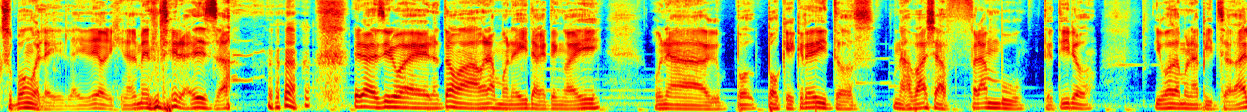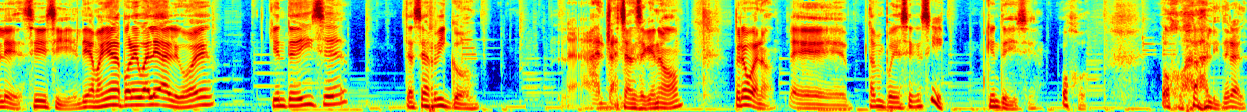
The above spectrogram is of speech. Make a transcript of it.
Supongo la, la idea originalmente era esa. era decir, bueno, toma unas moneditas que tengo ahí, una po créditos, unas vallas frambu, te tiro y vos dame una pizza, dale. Sí, sí, el día de mañana por ahí vale algo, ¿eh? ¿Quién te dice? ¿Te haces rico? Alta chance que no. Pero bueno, eh, también puede ser que sí. ¿Quién te dice? Ojo. Ojo, ah, literal.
